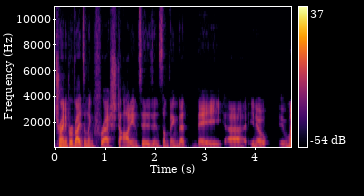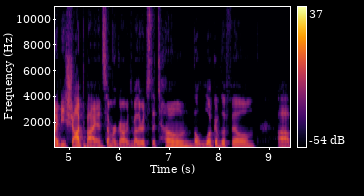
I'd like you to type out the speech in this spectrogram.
trying to provide something fresh to audiences and something that they, uh, you know, might be shocked by in some regards, whether it's the tone, the look of the film, uh,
